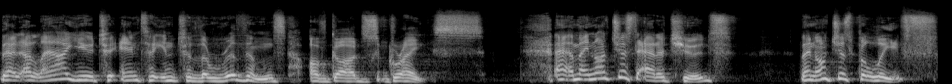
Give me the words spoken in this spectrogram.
that allow you to enter into the rhythms of God's grace. And they're not just attitudes, they're not just beliefs,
